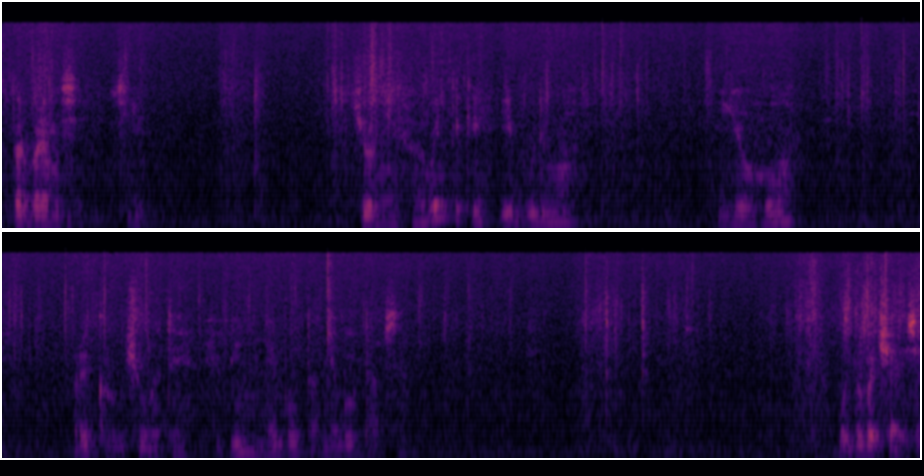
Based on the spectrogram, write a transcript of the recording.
Тепер беремо ці, чорні гвинтики і будемо його прикручувати, щоб він не болтав, не болтався. Ой, вибачаюся.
